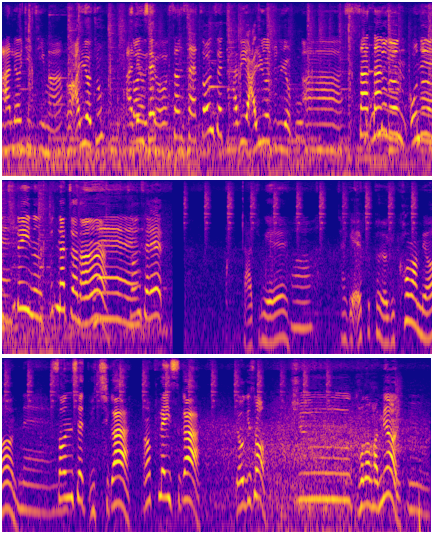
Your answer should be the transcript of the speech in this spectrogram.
알려주지 마. 어, 알려줘? 선셋? 알려줘. 선셋. 선셋 자리 알려주려고. 아, 사단. 오늘은, 오늘은 네. 투데이는 끝났잖아. 네. 선셋. 나중에 아, 자기 after 여기 come하면 네. sunset 위치가, 어, place가 여기서 쭉 걸어가면 음.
